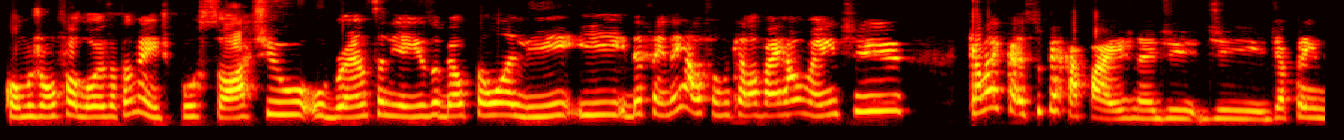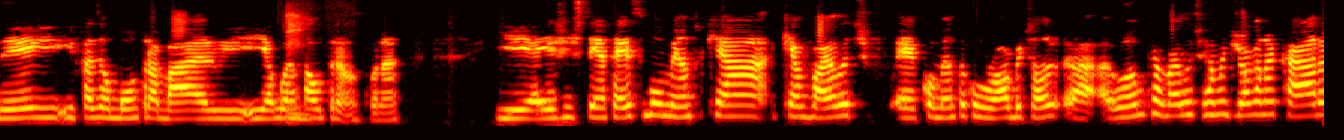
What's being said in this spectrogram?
como o João falou exatamente, por sorte o, o Branson e a Isabel estão ali e defendem ela, falando que ela vai realmente. que ela é super capaz, né, de, de, de aprender e, fazer um bom trabalho e, e aguentar Sim. o tranco, né. E aí a gente tem até esse momento que a, que a Violet é, comenta com o Robert, ela, eu amo que a Violet realmente joga na cara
